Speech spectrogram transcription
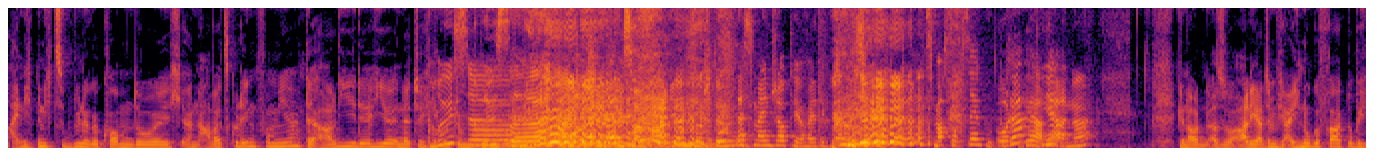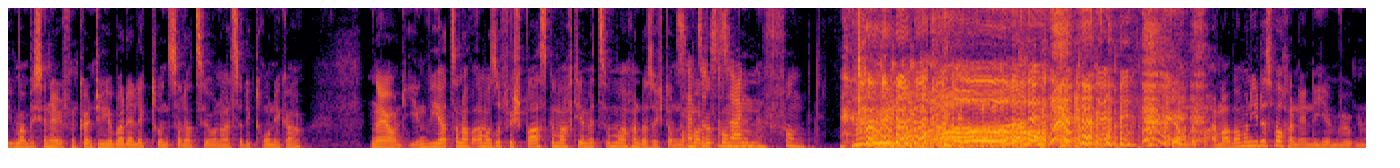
eigentlich bin ich zur Bühne gekommen durch einen Arbeitskollegen von mir, der Ali, der hier in der Technik und Grüße. Grün- Grüße. Ja, schöne Grüße an Ali an dieser Stelle. Das ist mein Job hier heute, glaube ich. Das machst du auch sehr gut. Oder? Ja. ja ne? Genau, also Ali hatte mich eigentlich nur gefragt, ob ich ihm ein bisschen helfen könnte hier bei der Elektroinstallation als Elektroniker. Naja, und irgendwie hat es dann auf einmal so viel Spaß gemacht, hier mitzumachen, dass ich dann nochmal gekommen sozusagen bin. gefunkt. Ja, und auf einmal war man jedes Wochenende hier im.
